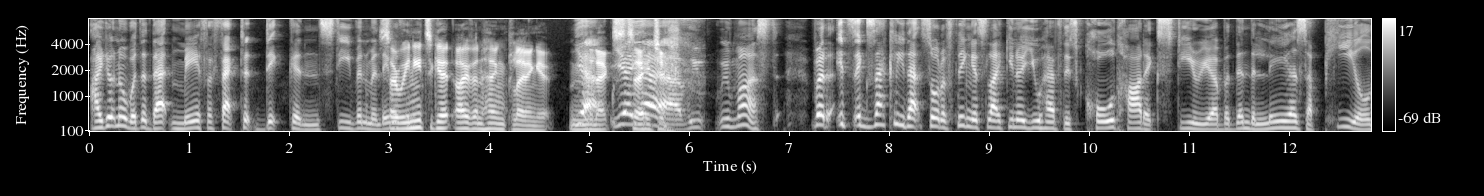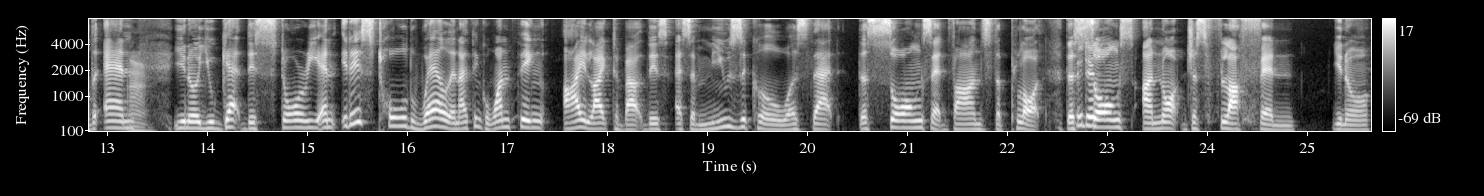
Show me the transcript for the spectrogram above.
I don't know whether that may have affected Dick and Stephen when they so were we need to get Ivan Heng playing it in yeah the next yeah stage. yeah we we must. But it's exactly that sort of thing. It's like, you know, you have this cold hard exterior, but then the layers are peeled and, Hmm. you know, you get this story and it is told well. And I think one thing I liked about this as a musical was that the songs advance the plot. The did. songs are not just fluff and, you know,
